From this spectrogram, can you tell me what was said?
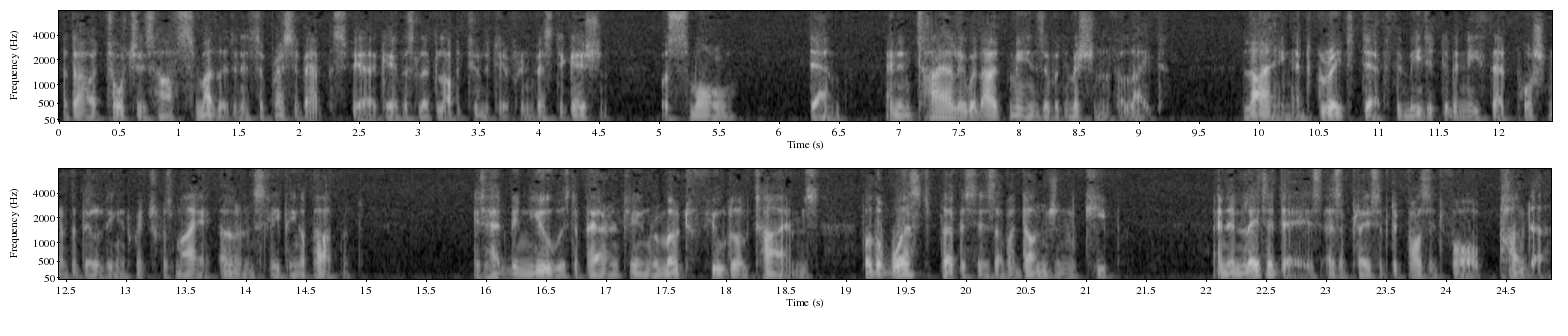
that our torches half smothered in its oppressive atmosphere gave us little opportunity for investigation, was small, damp, and entirely without means of admission for light, lying at great depth immediately beneath that portion of the building in which was my own sleeping apartment. It had been used, apparently, in remote feudal times for the worst purposes of a donjon keep, and in later days as a place of deposit for powder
